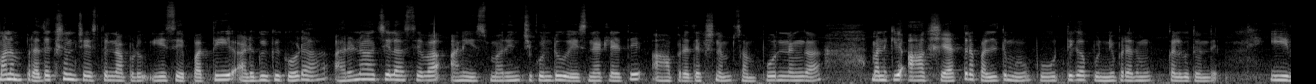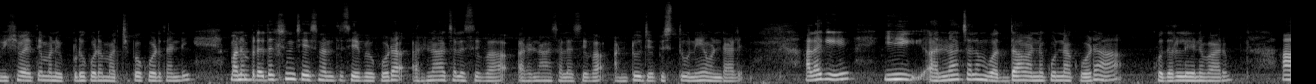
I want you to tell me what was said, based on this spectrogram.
మనం ప్రదక్షిణ చేస్తున్నప్పుడు వేసే ప్రతి అడుగుకి కూడా అరుణాచల శివ అని స్మరించుకుంటూ వేసినట్లయితే ఆ ప్రదక్షిణం సంపూర్ణంగా మనకి ఆ క్షేత్ర ఫలితము పూర్తిగా పుణ్యప్రదం కలుగుతుంది. ఈ విషయం అయితే మనం ఎప్పుడూ కూడా మర్చిపోకూడదండి. మనం ప్రదక్షిణ చేసినంతసేపు కూడా అరుణాచల శివ అరుణాచల శివ అంటూ జపిస్తూనే ఉండాలి. అలాగే ఈ అరుణాచలం వద్దామనుకున్నా కూడా కుదరలేని వారు. ఆ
